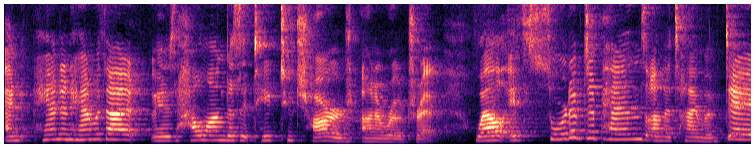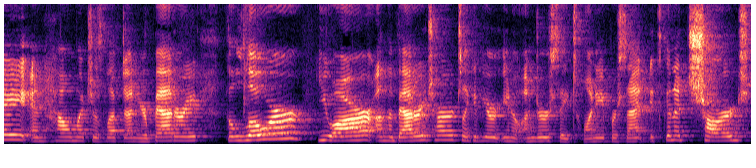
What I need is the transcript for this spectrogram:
And hand in hand with that is how long does it take to charge on a road trip? Well, it sort of depends on the time of day and how much is left on your battery. The lower you are on the battery charge, like if you're, you know, under say 20%, it's gonna charge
